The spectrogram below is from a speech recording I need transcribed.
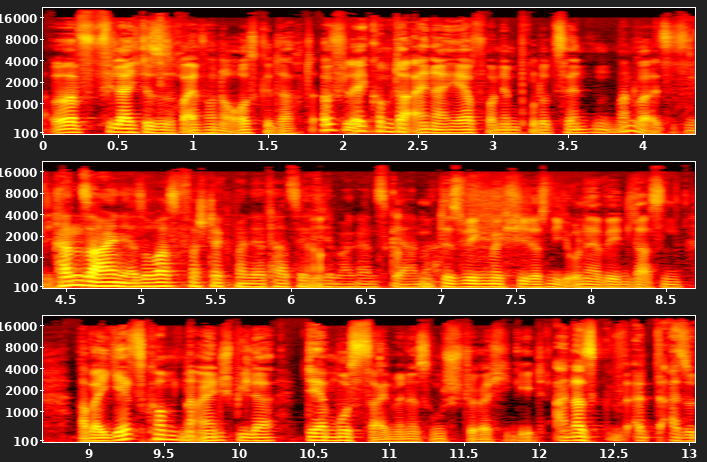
aber vielleicht ist es auch einfach nur ausgedacht. Aber vielleicht kommt da einer her von dem Produzenten, man weiß es nicht. Kann sein, ja, sowas versteckt man ja tatsächlich ja. immer ganz gerne. Und deswegen möchte ich das nicht unerwähnt lassen. Aber jetzt kommt ein Einspieler, der muss sein, wenn es um Störche geht. Anders, also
